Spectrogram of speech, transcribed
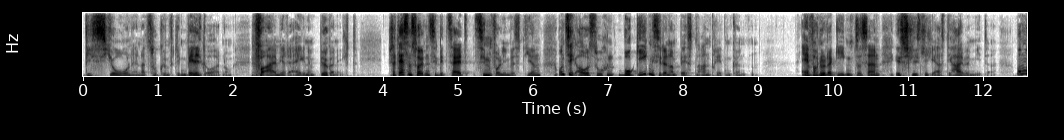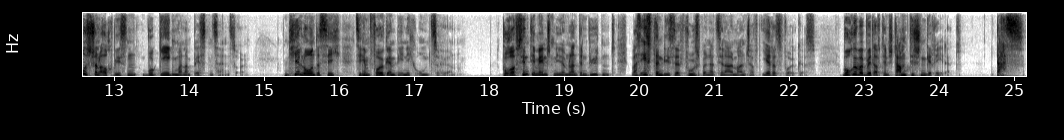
Vision einer zukünftigen Weltordnung, vor allem ihre eigenen Bürger nicht. Stattdessen sollten sie die Zeit sinnvoll investieren und sich aussuchen, wogegen sie denn am besten antreten könnten. Einfach nur dagegen zu sein, ist schließlich erst die halbe Miete. Man muss schon auch wissen, wogegen man am besten sein soll. Und hier lohnt es sich, sich im Volk ein wenig umzuhören. Worauf sind die Menschen in ihrem Land denn wütend? Was ist denn diese Fußballnationalmannschaft ihres Volkes? Worüber wird auf den Stammtischen geredet? Das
